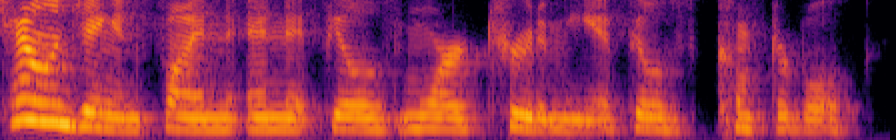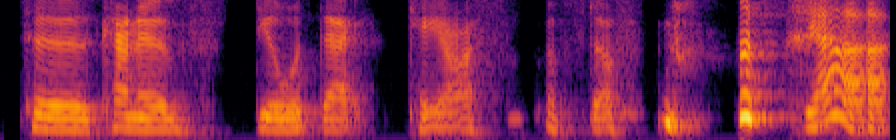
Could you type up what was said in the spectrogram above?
challenging and fun, and it feels more true to me. It feels comfortable to kind of deal with that chaos of stuff. yeah.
